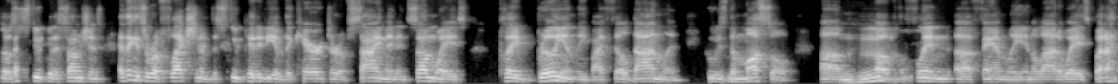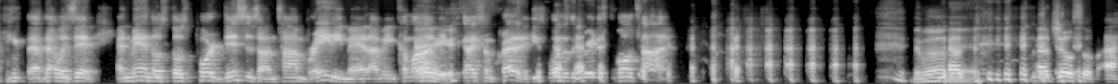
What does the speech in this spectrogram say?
those stupid assumptions i think it's a reflection of the stupidity of the character of simon in some ways played brilliantly by phil donlon who is the muscle um, mm-hmm. of the Flynn uh, family in a lot of ways. But I think that that was it. And man, those those poor disses on Tom Brady, man. I mean, come on, hey. give the guy some credit. He's one of the greatest of all time. now, now, Joseph, I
